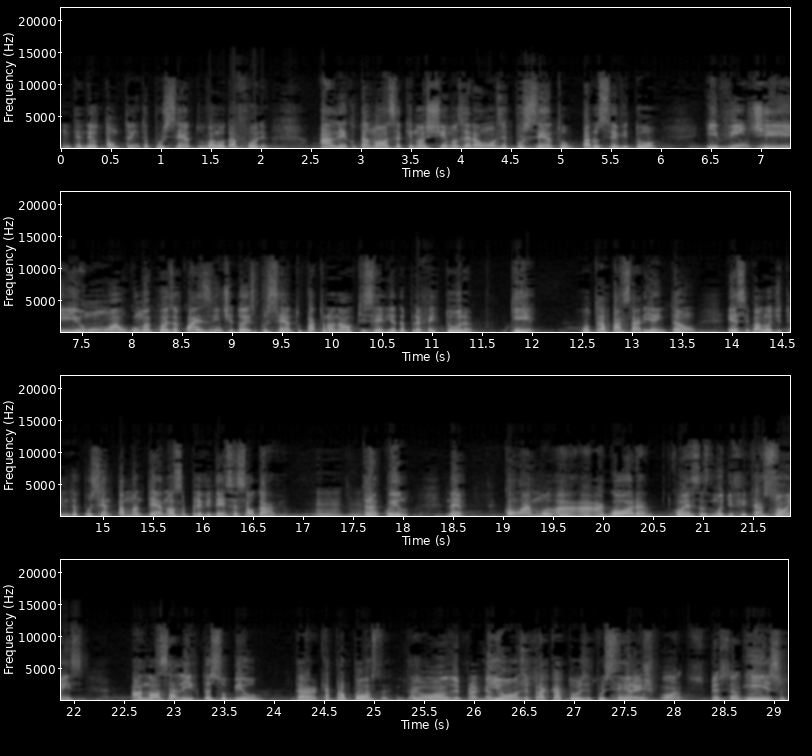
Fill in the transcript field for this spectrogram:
Entendeu? Então, 30% do valor da folha. A alíquota nossa que nós tínhamos era 11% para o servidor e 21 alguma coisa, quase 22% patronal que seria da prefeitura, que ultrapassaria então esse valor de 30% para manter a nossa previdência saudável. Uhum. Tranquilo, né? Com a, a, agora, com essas modificações, a nossa alíquota subiu, tá, que a proposta de 11 para 14. De 11 para 14%. 3 pontos percentuais. Isso.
